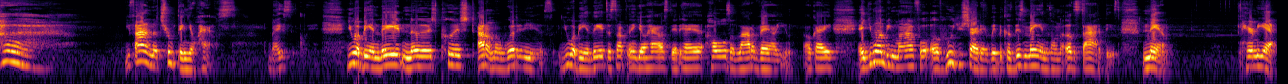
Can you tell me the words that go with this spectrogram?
you finding the truth in your house, basically. You are being led, nudged, pushed. I don't know what it is. You are being led to something in your house that has, holds a lot of value, okay? And you want to be mindful of who you share that with because this man is on the other side of this. Now, hear me out.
